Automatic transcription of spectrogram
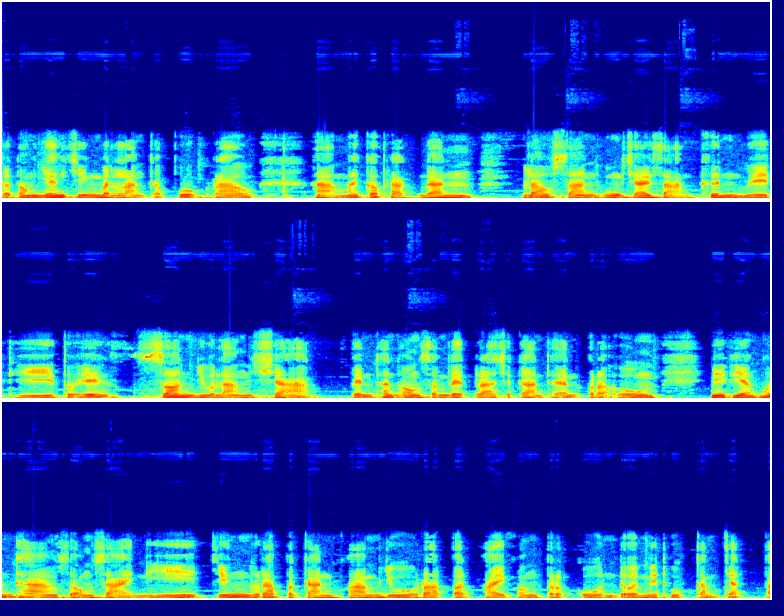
ก็ต้องแย่งชิงบัลลังก์กับพวกเรา หาไม่ก็ผลักดัน เล่าซันองค์ชายสามขึ้นเวที ตัวเองซ่อนอยู่หลังฉาก เป็นท่านอ๋องสำเร็จราชการแทนพระองค์ มีเพียงหนทางสองสายนี้จึงรับประกันความอยู่รอดปลอดภัยของตระกูลโดยไม่ถูกกำจัดไป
